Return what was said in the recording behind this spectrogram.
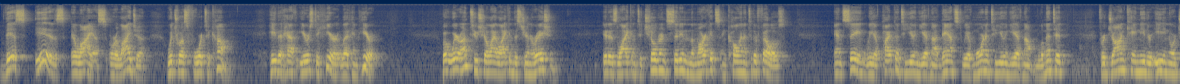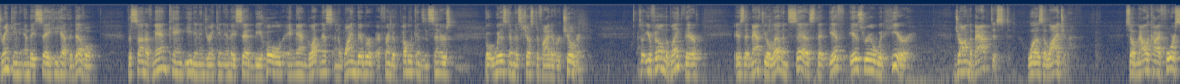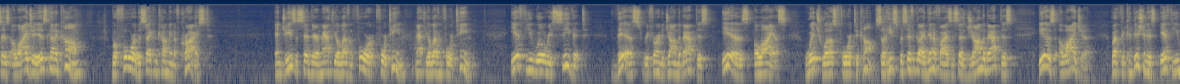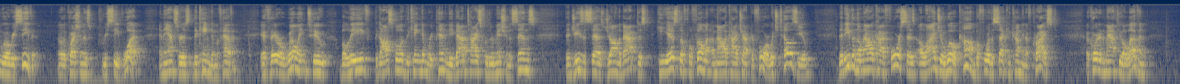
this is Elias or Elijah, which was for to come. He that hath ears to hear, let him hear. But whereunto shall I liken this generation? It is like unto children sitting in the markets and calling unto their fellows, and saying, We have piped unto you, and ye have not danced. We have mourned unto you, and ye have not lamented. For John came neither eating nor drinking, and they say, He hath the devil. The Son of Man came eating and drinking, and they said, Behold, a man gluttonous and a winebibber, a friend of publicans and sinners, but wisdom is justified of her children. So you're filling the blank there is that Matthew 11 says that if Israel would hear, John the Baptist was Elijah. So Malachi 4 says Elijah is going to come before the second coming of Christ. And Jesus said there in Matthew 11, 4, 14, Matthew 11, 14, if you will receive it, this, referring to John the Baptist, is Elias, which was for to come. So he specifically identifies and says John the Baptist is Elijah, but the condition is if you will receive it. Now the question is, receive what? And the answer is the kingdom of heaven. If they are willing to believe the gospel of the kingdom, repent and be baptized for the remission of sins, then Jesus says, John the Baptist, he is the fulfillment of Malachi chapter 4, which tells you that even though Malachi 4 says Elijah will come before the second coming of Christ, according to Matthew 11,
